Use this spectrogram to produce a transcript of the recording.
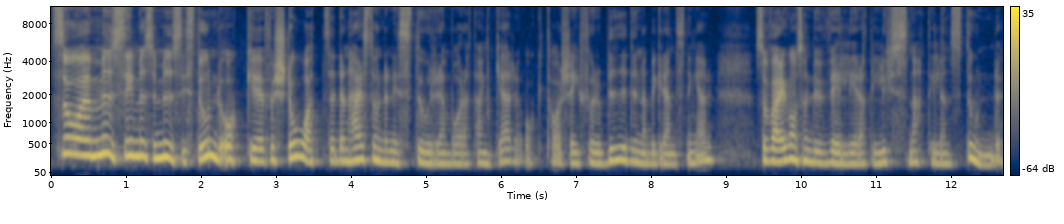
Så mysig, mysig, mysig stund och eh, förstå att den här stunden är större än våra tankar och tar sig förbi dina begränsningar. Så varje gång som du väljer att lyssna till en stund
